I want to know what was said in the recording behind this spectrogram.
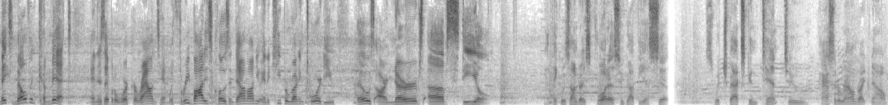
makes Melvin commit, and is able to work around him. With three bodies closing down on you and a keeper running toward you, those are nerves of steel. I think it was Andres Flores who got the assist. Switchbacks content to pass it around right now.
